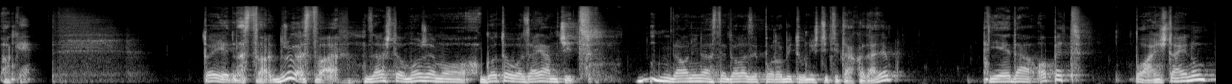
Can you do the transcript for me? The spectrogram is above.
Okay. To je jedna stvar. Druga stvar, zašto možemo gotovo zajamčiti da oni nas ne dolaze porobiti, uništiti i tako dalje, je da opet po Einsteinu,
